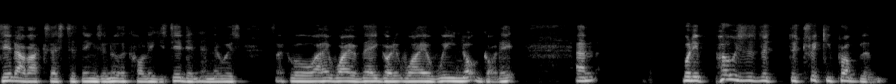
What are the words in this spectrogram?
did have access to things and other colleagues didn't, and there was it's like, well, why, why have they got it? Why have we not got it? Um, but it poses the, the tricky problem:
